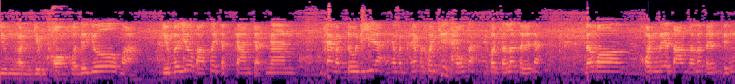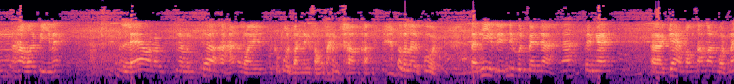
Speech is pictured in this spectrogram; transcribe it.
ยืมเงินยืมทองคนเยอะๆมายืมเยอะๆมาเพื่อจัดการจัดงาน ให้มันดูดีอะให้มันให้มันคนชื่นชมอะให้คนสรรเสริญอะแล้วพอคนมันจะตามสรรเสริญถึงห้าร้อยปีไหมแล้วมันก็อาหารอร่อยมันก็พูดวันหนึ่งสองพันสามพันก็เลิกพูด แต่นี่สินที่คุณเป็นน่ะนะเป็นไง แก้สองสามวันหมดไหม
